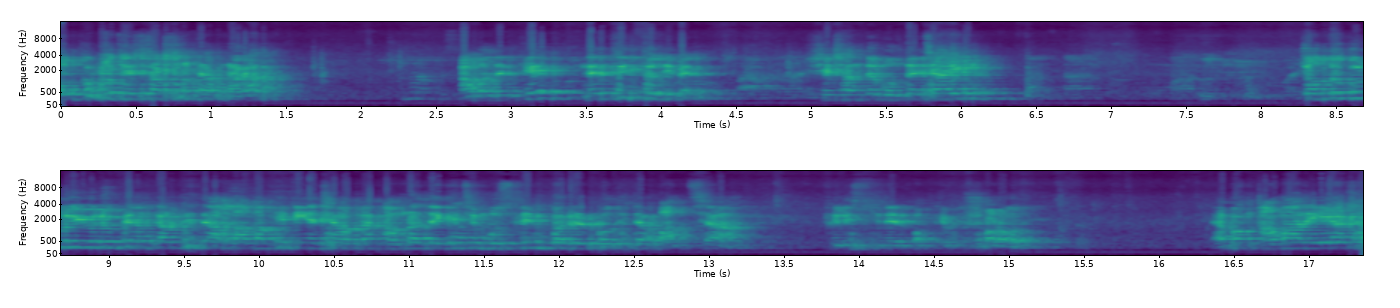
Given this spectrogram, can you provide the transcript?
ঐক্য প্রচেষ্টার সাথে আপনারা আমাদেরকে নেতৃত্ব দিবেন। শেষান্তে বলতে চাই যতগুলো ইউরোপিয়ান কান্ট্রিতে আল্লাহ আমাকে নিয়েছে, আমরা আমরা দেখেছি মুসলিম ঘরের প্রতিটা বাচ্চা ফিলিস্তিনের পক্ষে সরল। এবং আমার এই আশা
